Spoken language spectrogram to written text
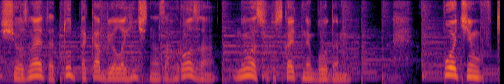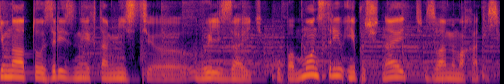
що знаєте, тут така біологічна загроза, ми вас випускати не будемо. Потім в кімнату з різних там місць е, вилізають купа монстрів і починають з вами махатись.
